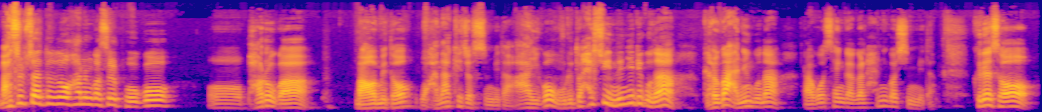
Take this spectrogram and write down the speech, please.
마술사도 하는 것을 보고 어, 바로가 마음이 더 완악해졌습니다. 아, 이거 우리도 할 수 있는 일이구나. 별거 아닌구나. 라고 생각을 한 것입니다. 그래서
